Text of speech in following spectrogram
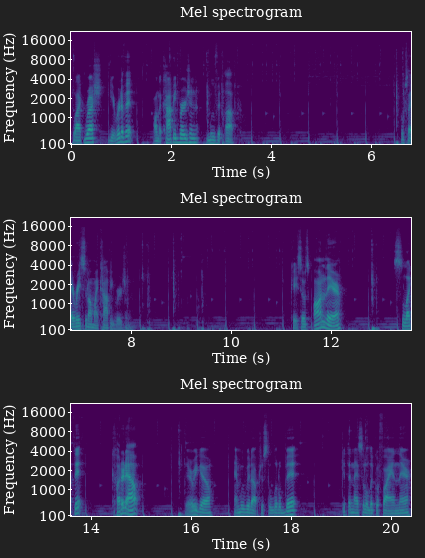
Black brush, get rid of it. On the copied version, move it up. Oops, I erased it on my copy version. Okay, so it's on there. Select it, cut it out. There we go. And move it up just a little bit. Get the nice little liquefy in there.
